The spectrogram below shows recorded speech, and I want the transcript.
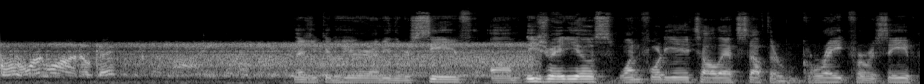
411, okay? As you can hear, I mean, the receive, um, these radios, 148s, all that stuff, they're great for receive.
